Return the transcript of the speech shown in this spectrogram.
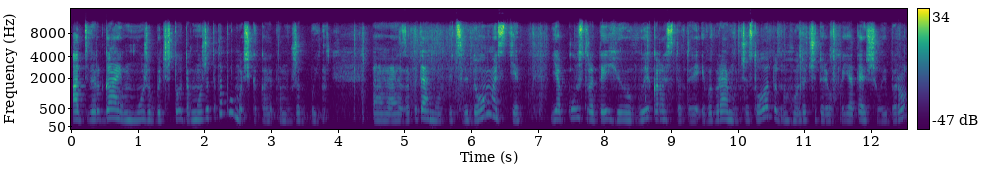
отвергаем, может быть, что-то, может, это помощь какая-то может быть. Е, Запитаємо у підсвідомості, яку стратегію використати, і вибираємо число від 1 до 4. Я теж виберу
